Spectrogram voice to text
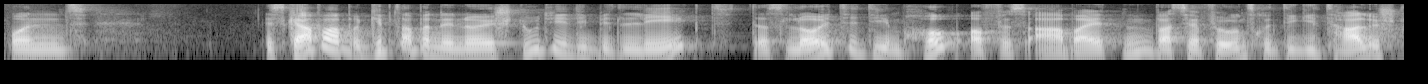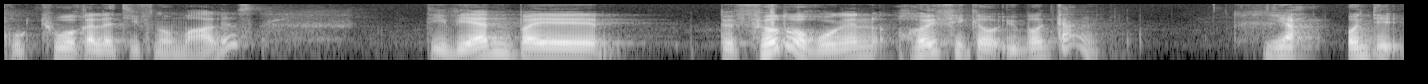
Und es gab aber, gibt aber eine neue Studie, die belegt, dass Leute, die im Homeoffice arbeiten, was ja für unsere digitale Struktur relativ normal ist, die werden bei Beförderungen häufiger übergangen. Ja. Und die,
